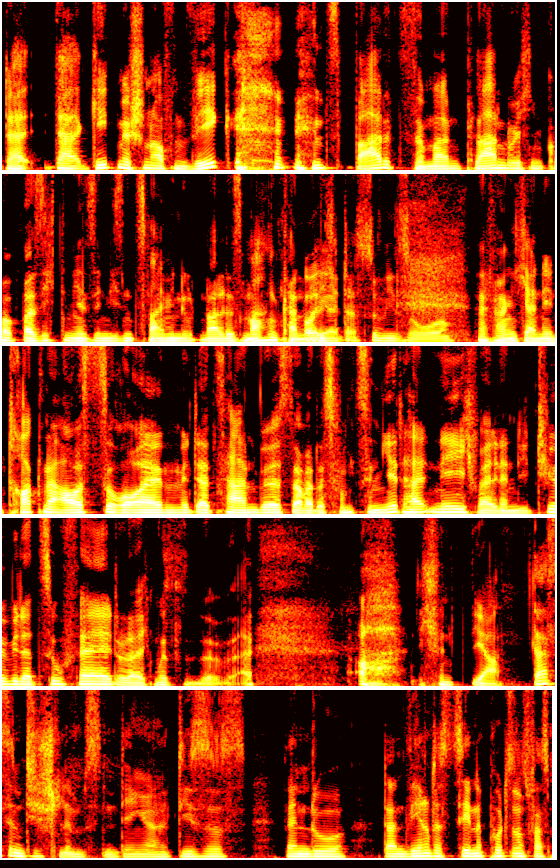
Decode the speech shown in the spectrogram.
Da, da geht mir schon auf dem Weg ins Badezimmer ein Plan durch den Kopf, was ich denn jetzt in diesen zwei Minuten alles machen kann. Oh ja, ich, das sowieso. dann fange ich an, den Trockner auszuräumen mit der Zahnbürste, aber das funktioniert halt nicht, weil dann die Tür wieder zufällt oder ich muss. Äh, Oh, ich finde, ja. Das sind die schlimmsten Dinge. Dieses, wenn du dann während des Zähneputzens was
